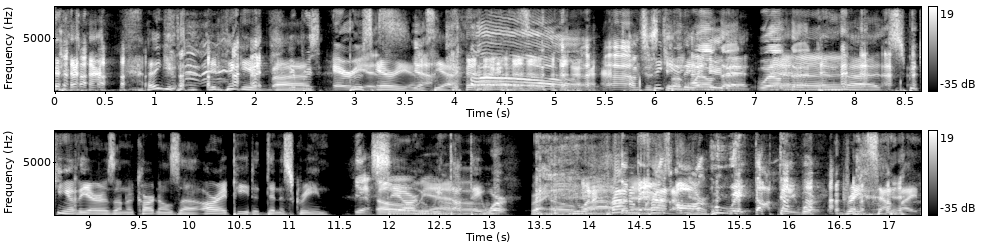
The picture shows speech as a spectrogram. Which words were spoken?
I think you're, you're thinking of uh, Bruce Arians. Arians, Yeah. yeah. I'm just Speaking kidding. the- I well knew done. that. Well done. and uh, speaking of the Arizona Cardinals, uh, R.I.P. to Dennis Green. Yes. They are who yeah. we thought they were. Right. You want to crown them, crown are who we thought they were. Great soundbite.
